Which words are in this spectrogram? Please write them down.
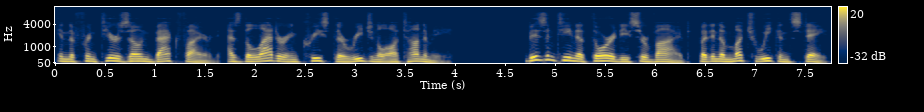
in the frontier zone backfired, as the latter increased their regional autonomy. Byzantine authority survived, but in a much weakened state.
